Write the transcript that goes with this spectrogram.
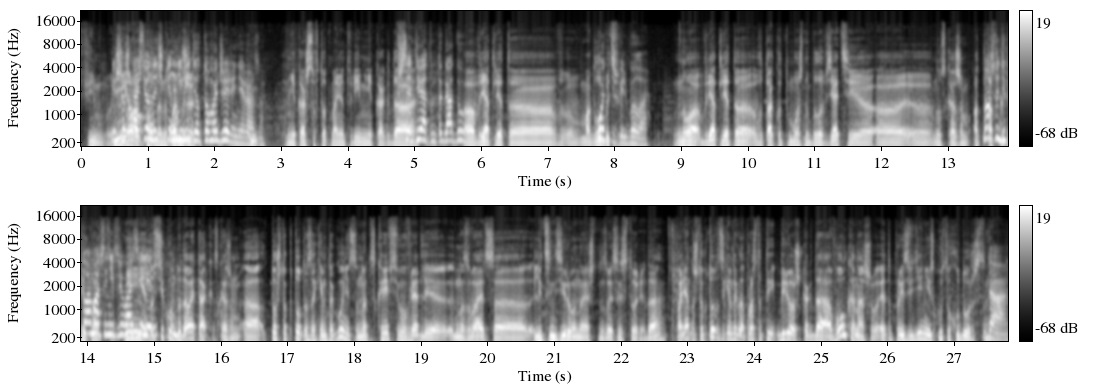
фильм. И что Котеночкин не видел Тома и Джерри ни разу? Мне кажется, в тот момент времени, когда... В 69-м году? А, вряд ли это э, могло Оттепель быть... была но вряд ли это вот так вот можно было взять и, э, э, ну, скажем, от Ну, а что дипломаты не привозили? Не, не, ну, секунду, давай так скажем. А, то, что кто-то за кем-то гонится, но это, скорее всего, вряд ли называется лицензированная, что называется, история, да? Понятно, что кто-то за кем-то... Просто ты берешь, когда «Волка» нашего, это произведение искусства художественного.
